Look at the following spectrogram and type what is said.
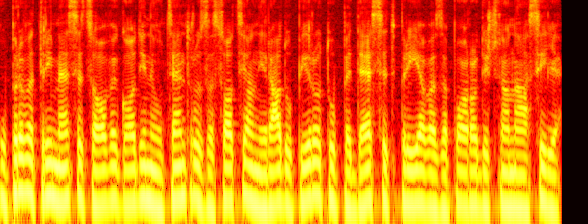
U prva tri meseca ove godine u Centru za socijalni rad u Pirotu 50 prijava za porodično nasilje.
